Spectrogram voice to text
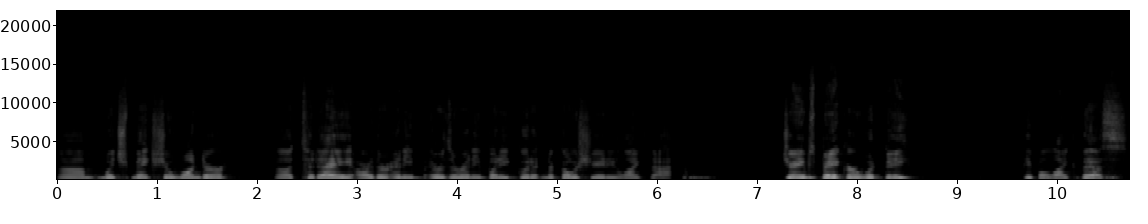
Um, which makes you wonder uh, today are there any, is there anybody good at negotiating like that? James Baker would be, people like this.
